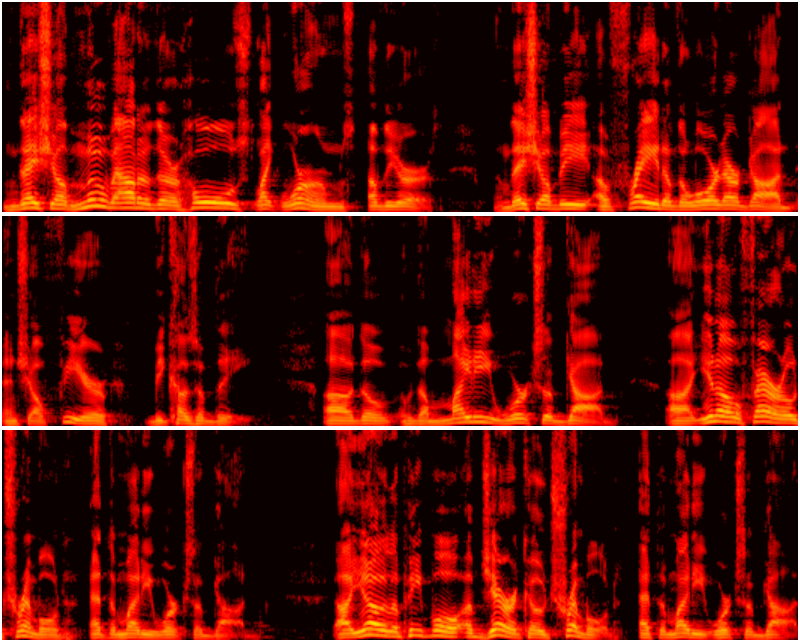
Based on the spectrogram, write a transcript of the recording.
They shall move out of their holes like worms of the earth. And they shall be afraid of the Lord our God and shall fear because of thee. Uh, the, the mighty works of God. Uh, you know, Pharaoh trembled at the mighty works of God. Uh, you know, the people of Jericho trembled at the mighty works of God.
